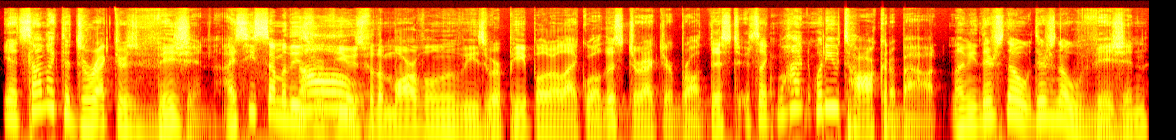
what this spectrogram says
Yeah, it's not like the director's vision. I see some of these No. reviews for the Marvel movies where people are like, "Well, this director brought this." To, it's like, what? What are you talking about? I mean, there's no, there's no vision.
